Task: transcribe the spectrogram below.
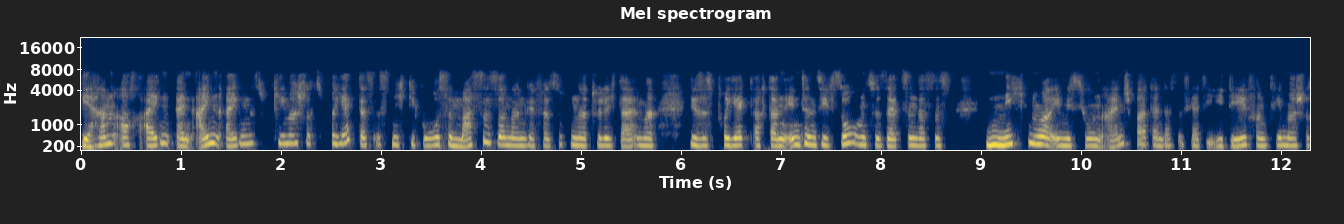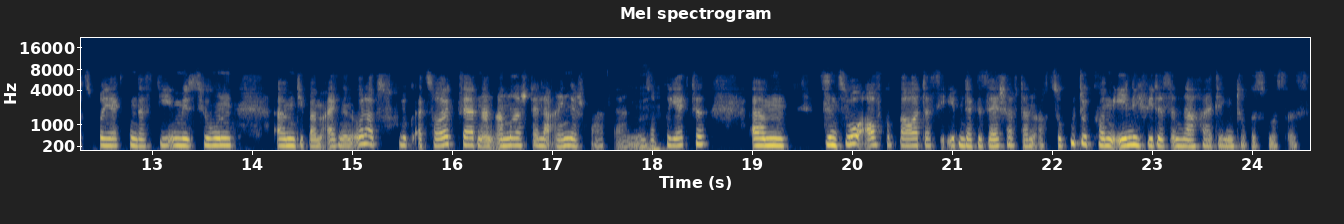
Wir haben auch eigen, ein, ein eigenes Klimaschutzprojekt. Das ist nicht die große Masse, sondern wir versuchen natürlich da immer dieses Projekt auch dann intensiv so umzusetzen, dass es nicht nur Emissionen einspart, denn das ist ja die Idee von Klimaschutzprojekten, dass die Emissionen, ähm, die beim eigenen Urlaubsflug erzeugt werden, an anderer Stelle eingespart werden. Unsere mhm. Projekte ähm, sind so aufgebaut, dass sie eben der Gesellschaft dann auch zugutekommen, ähnlich wie das im nachhaltigen Tourismus ist.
